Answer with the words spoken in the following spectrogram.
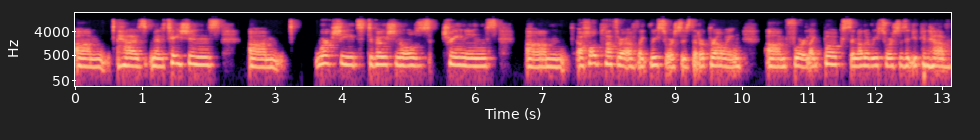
um, has meditations, um, worksheets, devotionals, trainings, um, a whole plethora of like resources that are growing um, for like books and other resources that you can have.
